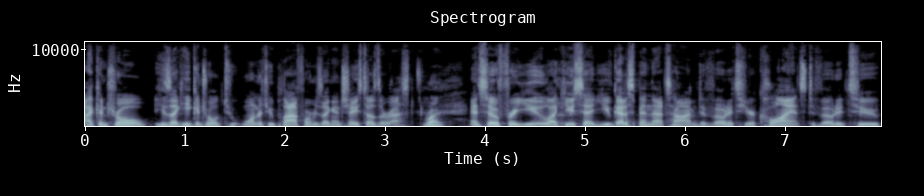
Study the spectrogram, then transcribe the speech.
I control. He's like, he controlled two, one or two platforms. Like, and Chase does the rest. Right. And so for you, like you said, you've got to spend that time devoted to your clients, devoted to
